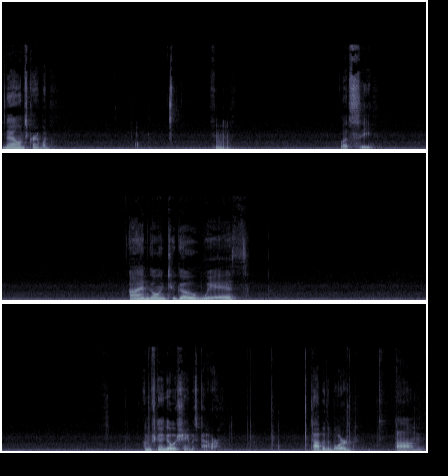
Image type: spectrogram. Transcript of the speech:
Now I'm scrambling. Hmm. Let's see. I'm going to go with I'm just going to go with Seamus Power. Top of the board um,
